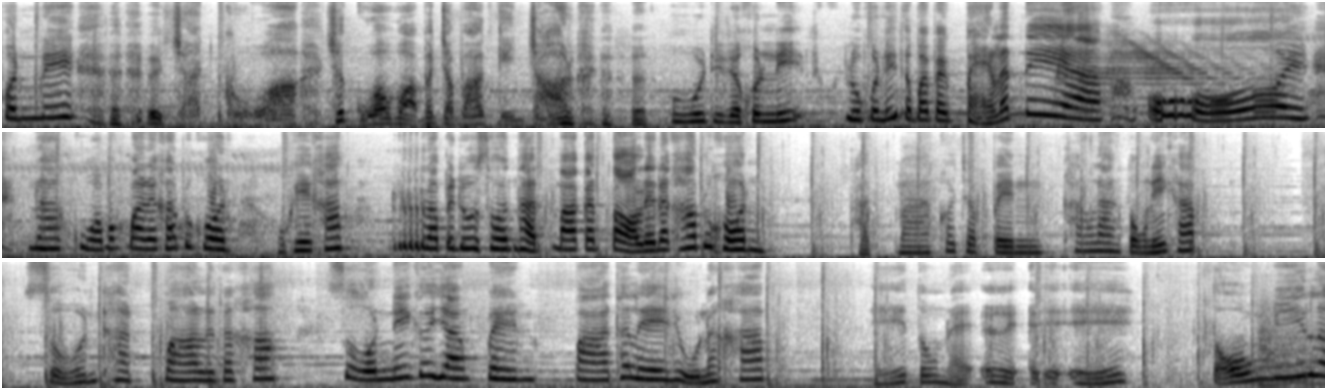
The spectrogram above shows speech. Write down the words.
คนนี้เออฉันกลัว ฉันกลัวว่ามันจะมากินฉันโอ้เดี๋ยวเดี๋ยวคนนี้ ลุงคนนี้ทำไมแปลกๆแล้วเนี่ย โอ้โหยน่ากลัวมากๆเลยครับทุกคน โอเคครับ เราไปดูโซนถัดมากันต่อเลยนะครับทุกคน ถัดมาก็จะเป็นข้างล่างตรงนี้ครับ โซนถัดมาเลยนะครับ โซนนี้ก็ยังเป็นปลาทะเลอยู่นะครับ เอ๊ะตรงไหนเอ่ยเอ๊ะเอ๊ะตรงนี้เล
